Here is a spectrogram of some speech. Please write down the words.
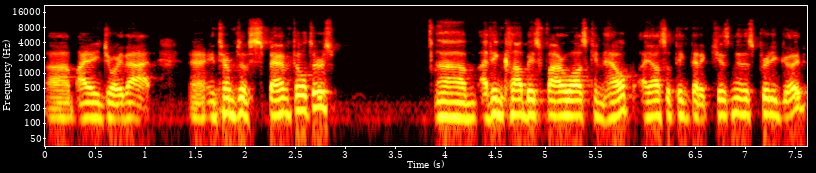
um, I enjoy that. Uh, in terms of spam filters, um, I think cloud-based firewalls can help. I also think that Akismet is pretty good,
